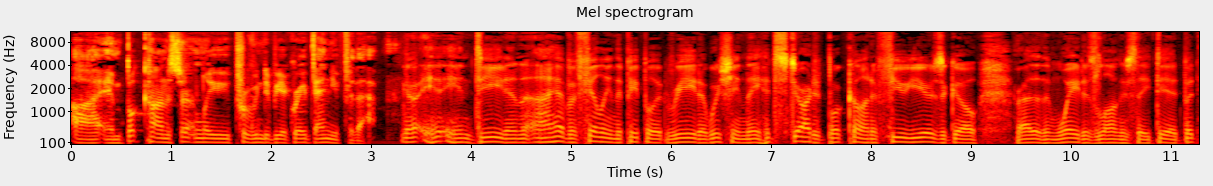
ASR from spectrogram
Uh, and BookCon is certainly proving to be a great venue for that. Yeah, indeed, and I have a feeling the people at Reed are wishing they had started BookCon a few years ago rather than wait as long as they did. But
